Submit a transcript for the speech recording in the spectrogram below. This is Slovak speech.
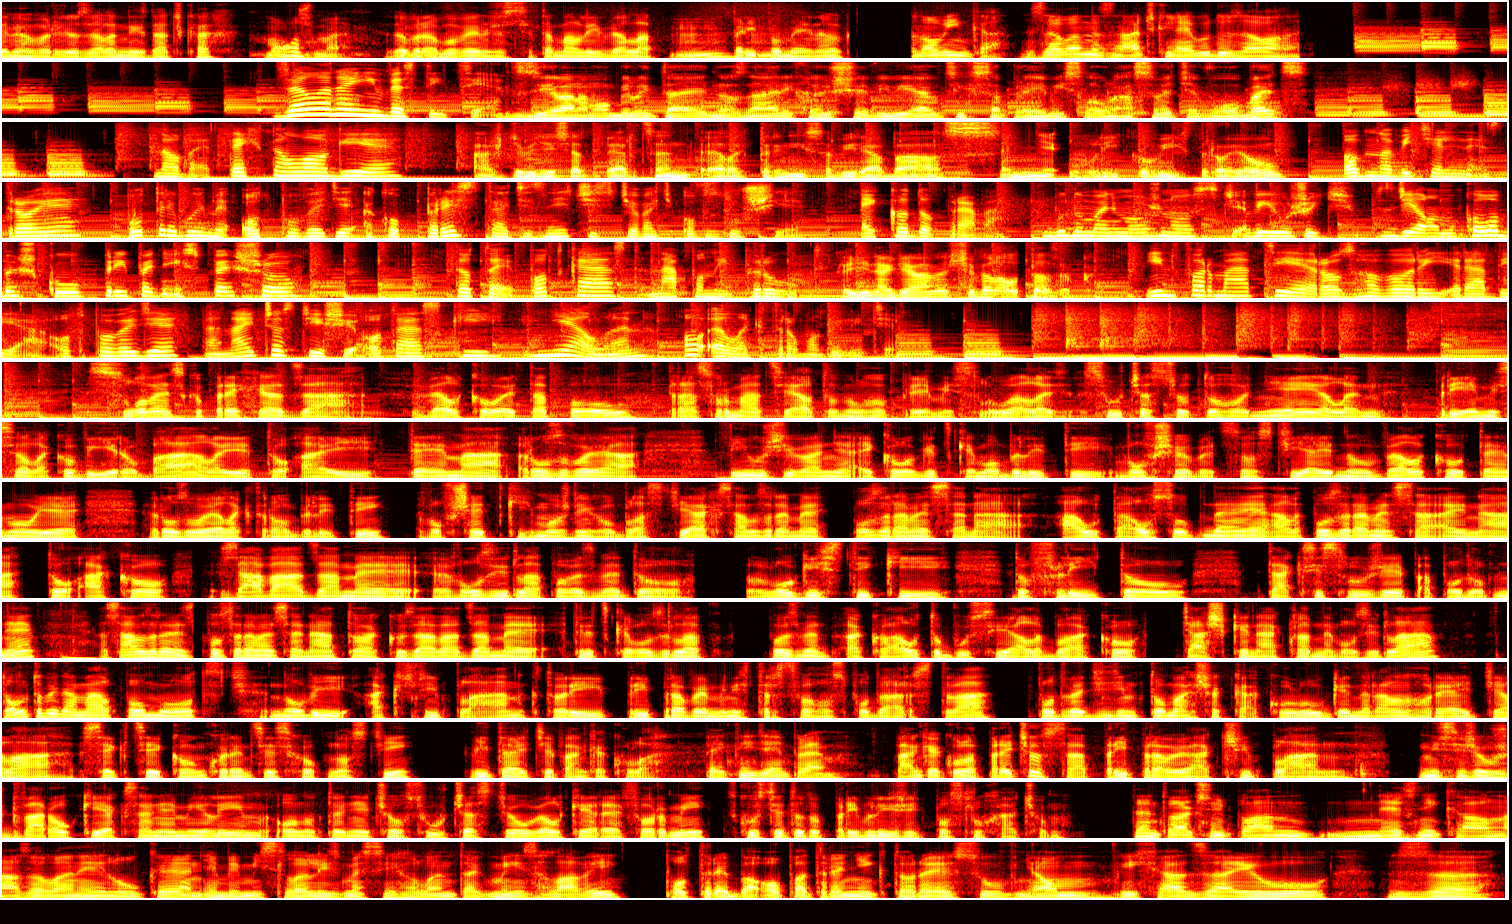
Chceme hovoriť o zelených značkách? Môžeme. Dobre, lebo viem, že ste tam mali veľa mm. pripomienok. Novinka. Zelené značky nebudú zelené. Zelené investície. Zdieľaná mobilita je jedno z najrychlejšie vyvíjajúcich sa priemyslov na svete vôbec. Nové technológie. Až 90% elektriny sa vyrába z neuhlíkových zdrojov. Obnoviteľné zdroje. Potrebujeme odpovede, ako prestať znečisťovať ovzdušie. Ekodoprava. Budú mať možnosť využiť vzdielanú kolobežku, prípadne ísť pešo. Toto je podcast Na plný prúd. Inak ja mám ešte veľa otázok. Informácie, rozhovory, rady a odpovede na najčastejšie otázky nielen o elektromobilite. Slovensko prechádza veľkou etapou transformácie automobilového priemyslu, ale súčasťou toho nie je len priemysel ako výroba, ale je to aj téma rozvoja využívania ekologickej mobility vo všeobecnosti a jednou veľkou témou je rozvoj elektromobility vo všetkých možných oblastiach. Samozrejme, pozeráme sa na auta osobné, ale pozeráme sa aj na to, ako zavádzame vozidla povedzme do logistiky, do flítov, taxislúžieb a podobne. A samozrejme pozeráme sa na to, ako zavádzame elektrické vozidla, povedzme ako autobusy alebo ako ťažké nákladné vozidlá. V tomto by nám mal pomôcť nový akčný plán, ktorý pripravuje Ministerstvo hospodárstva pod vedením Tomáša Kakulu, generálneho riaditeľa sekcie konkurencieschopnosti. Vítajte, pán Kakula. Pekný deň, prajem. Pán Kakula, prečo sa pripravuje akčný plán? Myslím, že už dva roky, ak sa nemýlim. Ono to je niečo súčasťou veľkej reformy. Skúste toto priblížiť poslucháčom. Tento akčný plán nevznikal na zelenej lúke a nevymysleli sme si ho len tak my z hlavy. Potreba opatrení, ktoré sú v ňom, vychádzajú z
